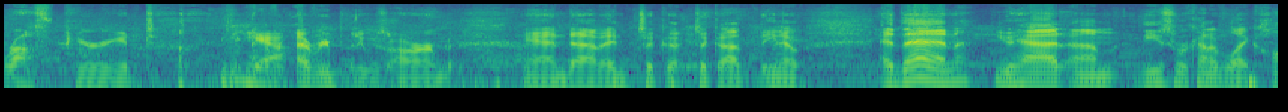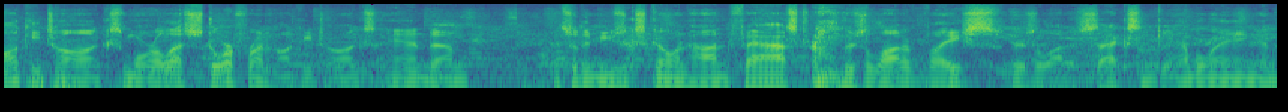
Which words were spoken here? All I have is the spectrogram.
rough period of time. Yeah. everybody was armed and um, and took took out you know, and then you had um, these were kind of like honky tonks more or less storefront honky tonks and. Um, and so the music's going on fast. there's a lot of vice, there's a lot of sex and gambling, and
